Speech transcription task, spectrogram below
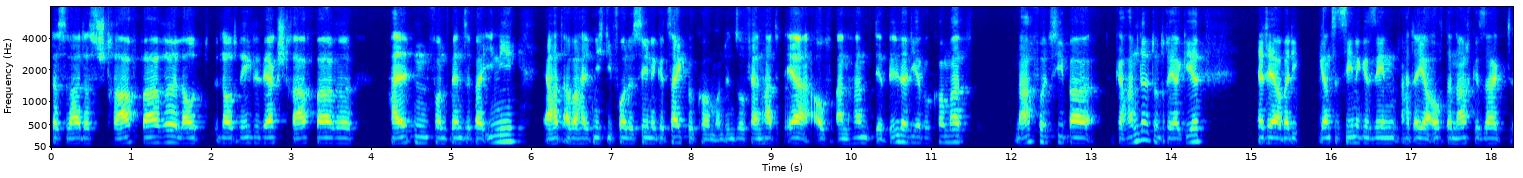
Das war das strafbare, laut, laut Regelwerk strafbare Halten von Benze Baini. Er hat aber halt nicht die volle Szene gezeigt bekommen. Und insofern hat er auf, anhand der Bilder, die er bekommen hat, nachvollziehbar gehandelt und reagiert. Hätte er aber die ganze Szene gesehen, hat er ja auch danach gesagt,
